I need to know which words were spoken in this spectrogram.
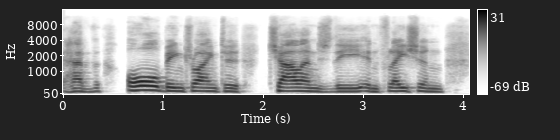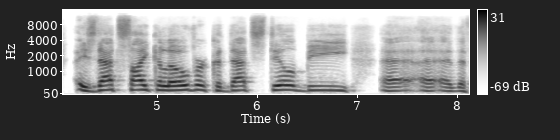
have all been trying to challenge the inflation. Is that cycle over? Could that still be the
